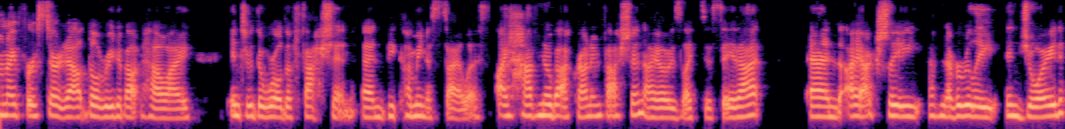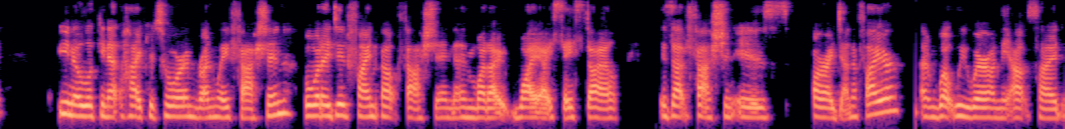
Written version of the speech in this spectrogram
when I first started out, they'll read about how I entered the world of fashion and becoming a stylist. I have no background in fashion. I always like to say that. And I actually have never really enjoyed, you know, looking at high couture and runway fashion. But what I did find about fashion and what I why I say style is that fashion is our identifier and what we wear on the outside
